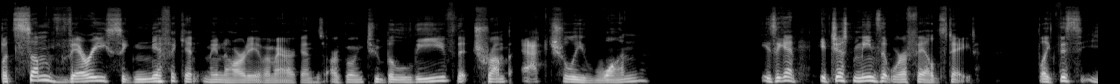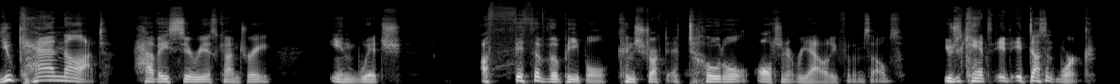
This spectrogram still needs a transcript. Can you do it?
but some very significant minority of Americans are going to believe that Trump actually won is again, it just means that we're a failed state. Like this, you cannot have a serious country in which a fifth of the people construct a total alternate reality for themselves. You just can't. It, it doesn't work.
